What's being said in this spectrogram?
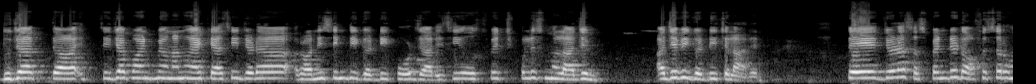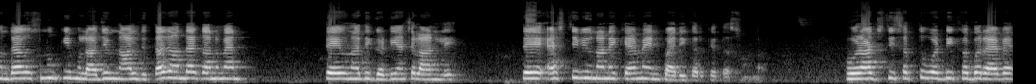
ਦੂਜਾ ਤੀਜਾ ਪੁਆਇੰਟ ਮੈਂ ਉਹਨਾਂ ਨੂੰ ਇਹ ਕਿਹਾ ਸੀ ਜਿਹੜਾ ਰੋਨੀ ਸਿੰਘ ਦੀ ਗੱਡੀ ਕੋਰਟ ਜਾ ਰਹੀ ਸੀ ਉਸ ਵਿੱਚ ਪੁਲਿਸ ਮੁਲਾਜ਼ਮ ਅਜੇ ਵੀ ਗੱਡੀ ਚਲਾ ਰਹੇ ਨੇ ਤੇ ਜਿਹੜਾ ਸਸਪੈਂਡਡ ਆਫੀਸਰ ਹੁੰਦਾ ਹੈ ਉਸ ਨੂੰ ਕੀ ਮੁਲਾਜ਼ਮ ਨਾਲ ਦਿੱਤਾ ਜਾਂਦਾ ਹੈ ਗਨਮੈਨ ਤੇ ਉਹਨਾਂ ਦੀ ਗੱਡੀਆਂ ਚਲਾਉਣ ਲਈ। ਤੇ ਐਸਟੀ ਵੀ ਉਹਨਾਂ ਨੇ ਕਿਹਾ ਮੈਂ ਇਨਕੁਆਇਰੀ ਕਰਕੇ ਦੱਸੂਗਾ। ਹੋਰ ਅੱਜ ਦੀ ਸਭ ਤੋਂ ਵੱਡੀ ਖਬਰ ਹੈ ਵੈ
